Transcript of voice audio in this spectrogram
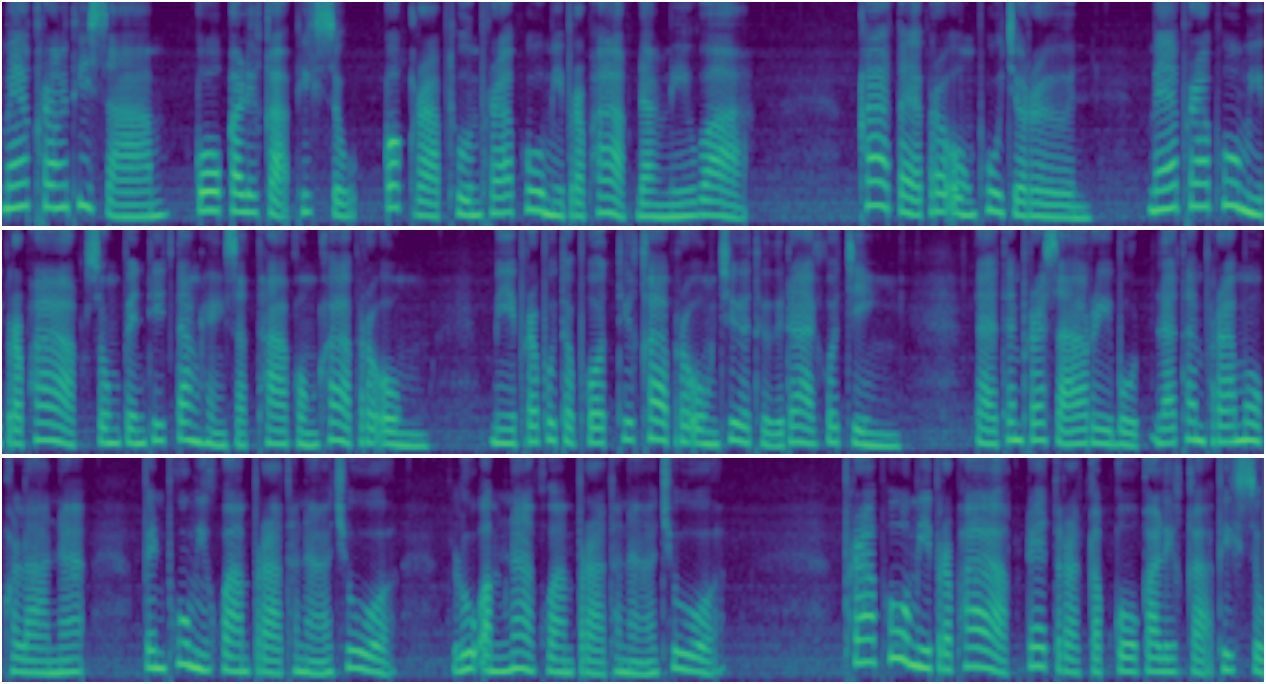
แม้ครั้งที่สามโกกาลิกะภิกษุก็กราบทูลพระผู้มีพระภาคดังนี้ว่า ข้าแต่พระองค์ผู้เจริญ แม้พระผู้มีพระภาคทรงเป็นที่ตั้งแห่งศรัทธาของข้าพระองค์ มีพระพุทธพจน์ที่ข้าพระองค์เชื่อถือได้ก็จริง แต่ท่านพระสารีบุตรและท่านพระโมคคัลลานะ เป็นผู้มีความปรารถนาชั่ว รู้อำนาจความปรารถนาชั่ว พระผู้มีพระภาคได้ตรัสกับโกกาลิกะภิกษุ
